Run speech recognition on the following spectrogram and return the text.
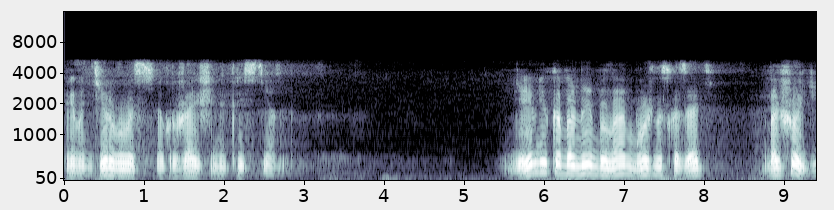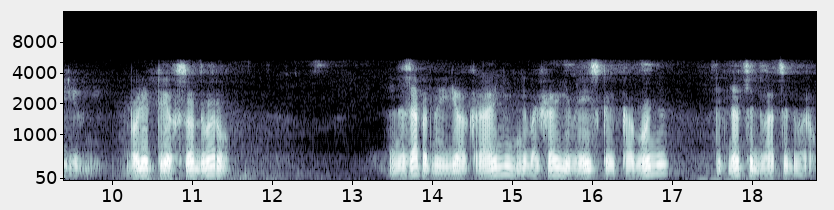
ремонтировалась окружающими крестьянами. Деревня Кабаны была, можно сказать, большой деревней, более 300 дворов. И на западной ее окраине небольшая еврейская колония, 15-20 дворов.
